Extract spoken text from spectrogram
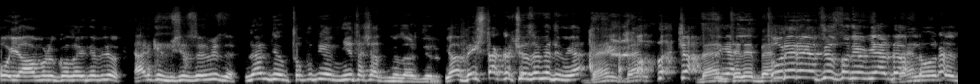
O yağmurluk olayını biliyor. Herkes bir şey söylemiş de. Ulan diyorum topu diyorum niye taş atmıyorlar diyorum. Ya 5 dakika çözemedim ya. Ben ben ben ya. tele ben Torreira yatıyor sanıyorum yerde. ben orada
